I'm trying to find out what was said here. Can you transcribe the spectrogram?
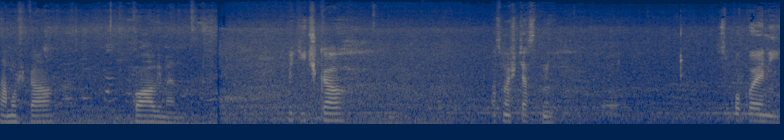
Samoška, koaliment. Pitíčka a jsme šťastný. Spokojený.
